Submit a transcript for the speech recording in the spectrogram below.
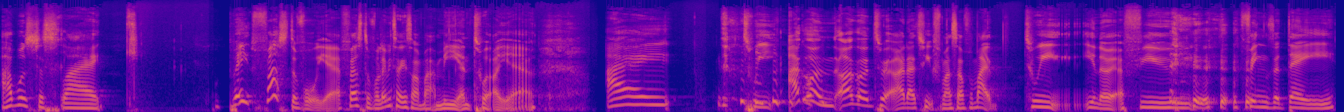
I was just like, Wait, first of all, yeah. First of all, let me tell you something about me and Twitter. Yeah, I tweet. I go on. I go on Twitter and I tweet for myself. I might tweet, you know, a few things a day,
